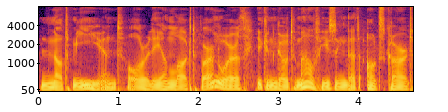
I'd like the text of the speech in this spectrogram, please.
not me and already unlocked Vernworth, you can go to Melve using that ox card.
